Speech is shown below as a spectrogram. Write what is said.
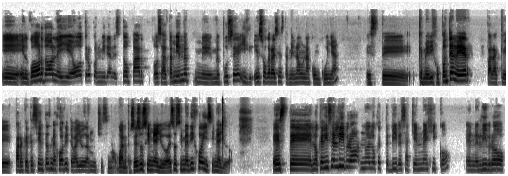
eh, El Gordo, leí otro con Miriam Stoppard, o sea, también me, me, me puse y eso gracias también a una concuña este, que me dijo, ponte a leer para que, para que te sientas mejor y te va a ayudar muchísimo. Bueno, pues eso sí me ayudó, eso sí me dijo y sí me ayudó. Este, lo que dice el libro no es lo que te vives aquí en México. En el libro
